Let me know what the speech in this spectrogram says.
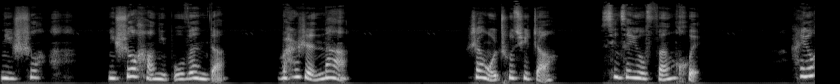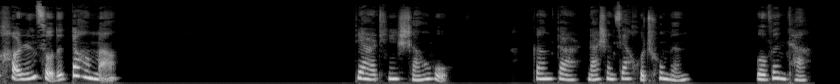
你说，你说好你不问的，玩人呐？让我出去找，现在又反悔，还有好人走得到吗？第二天晌午，钢蛋儿拿上家伙出门，我问他。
